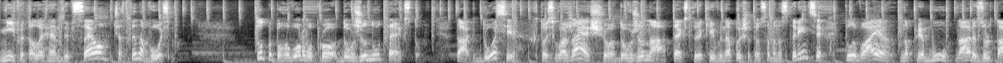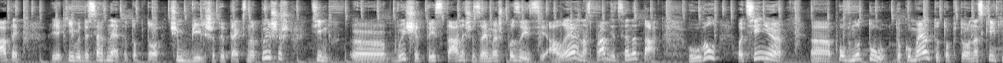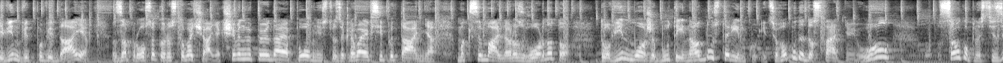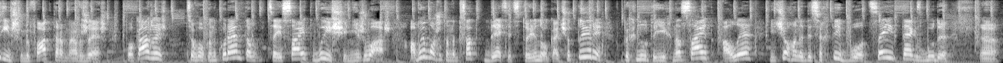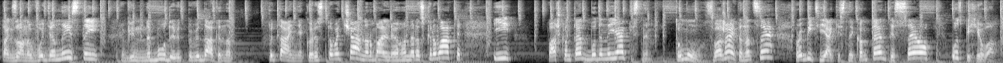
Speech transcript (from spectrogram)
Міфи та легенди в SEO, частина 8. Тут ми поговоримо про довжину тексту. Так, досі хтось вважає, що довжина тексту, який ви напишете у себе на сторінці, впливає напряму на результати, які ви досягнете. Тобто, чим більше ти текст напишеш, тим е, вище ти станеш і займеш позиції. Але насправді це не так. Google оцінює повноту документу, тобто наскільки він відповідає запросу користувача. Якщо він відповідає повністю, закриває всі питання, максимально розгорнуто, то він може бути і на одну сторінку, і цього буде достатньо. І Google совокупності з іншими факторами, а вже ж покаже цього конкурента цей сайт вище, ніж ваш. А ви можете написати 10 сторінок А4, впихнути їх на сайт, але нічого не досягти, бо цей текст буде е, так звано водянистий, він не буде відповідати на питання користувача, нормально його не розкривати, і ваш контент буде неякісним. Тому зважайте на це, робіть якісний контент із SEO. Успіхів вам!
